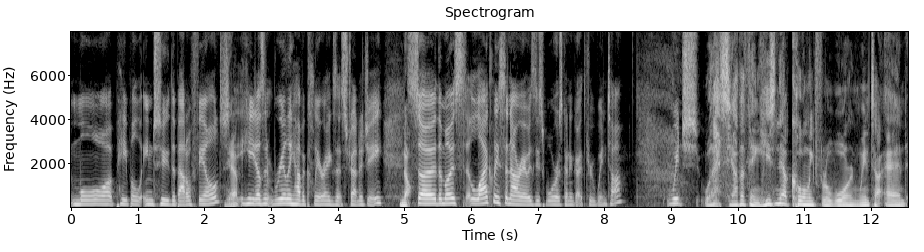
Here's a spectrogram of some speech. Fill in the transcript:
more people into the battlefield, Yeah. he doesn't really have a clear exit strategy. No. So the most likely scenario is this war is going to go through winter, which Well, that's the other thing. He's now calling for a war in winter, and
